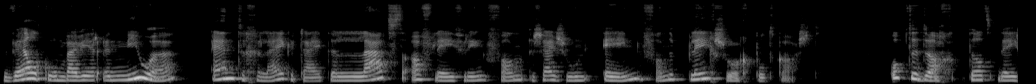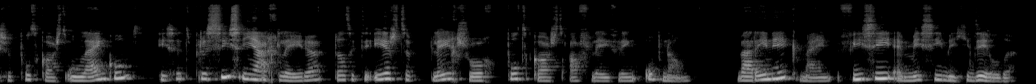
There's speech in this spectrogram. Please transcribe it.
Welkom bij weer een nieuwe en tegelijkertijd de laatste aflevering van seizoen 1 van de Pleegzorgpodcast. Op de dag dat deze podcast online komt, is het precies een jaar geleden dat ik de eerste Pleegzorgpodcast aflevering opnam, waarin ik mijn visie en missie met je deelde.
